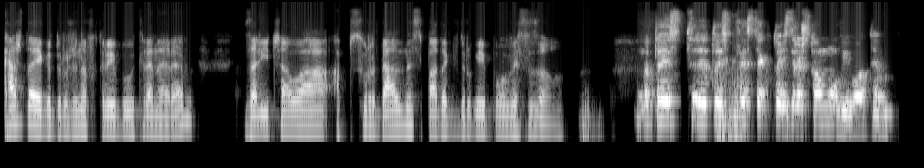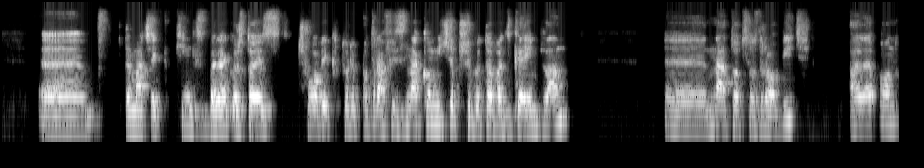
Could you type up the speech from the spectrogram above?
Każda jego drużyna, w której był trenerem, zaliczała absurdalny spadek w drugiej połowie sezonu. No to jest, to jest kwestia, ktoś zresztą mówił o tym e, w temacie Kingsbury'ego, że to jest człowiek, który potrafi znakomicie przygotować game plan, E, na to, co zrobić, ale on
